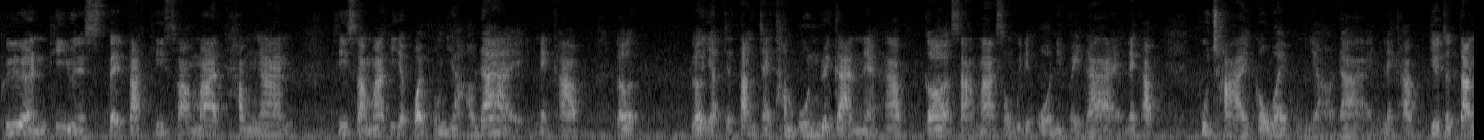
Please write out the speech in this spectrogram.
เพื่อนๆที่อยู่ในสเตตัสที่สามารถทำงานที่สามารถที่จะปล่อยผมยาวได้นะครับ แล้วแล้วอยากจะตั้งใจทำบุญด้วยกันเนี่ยครับก็สามารถส่งวิดีโอนี้ไปได้นะครับ ผู้ชายก็ไว้ผมยาวได้นะครับ เดี๋ยวจะตั้ง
